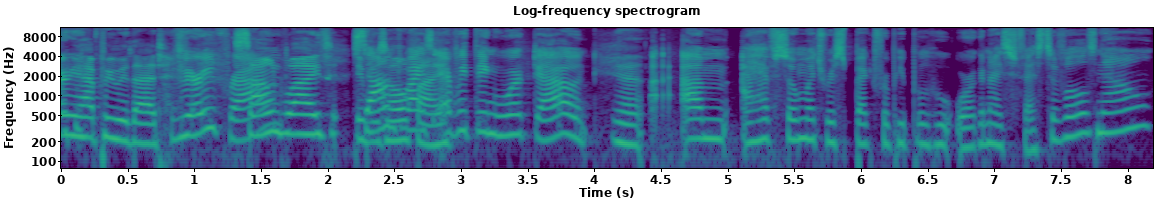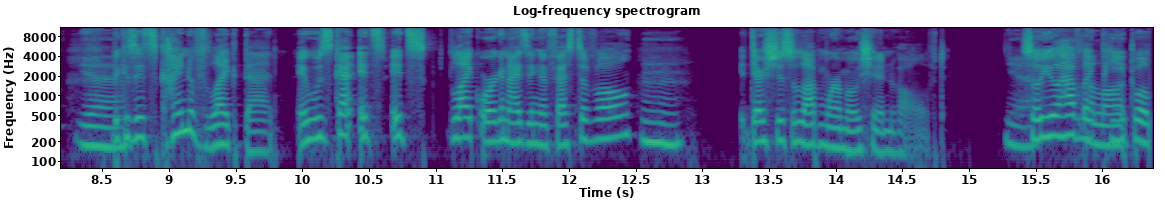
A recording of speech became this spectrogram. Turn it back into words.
Very happy with that. very proud Sound wise, it was all sound wise fine. everything worked out yeah. I- um i have so much respect for people who organize festivals now Yeah. because it's kind of like that it was it's it's like organizing a festival hmm there's just a lot more emotion involved yeah. So you'll have like people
